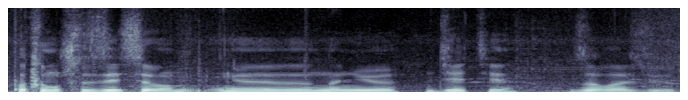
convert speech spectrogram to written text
Потому что здесь э, на нее дети залазят.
